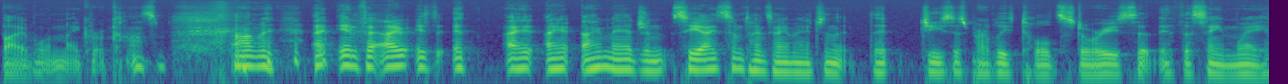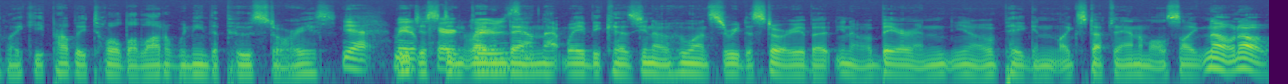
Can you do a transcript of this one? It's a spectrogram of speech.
Bible in microcosm. Um, in fact, I, it, it, I I I imagine. See, I sometimes I imagine that that Jesus probably told stories that the same way. Like he probably told a lot of Winnie the Pooh stories. Yeah, we just didn't write them down that way because you know who wants to read a story about you know a bear and you know a pig and like stuffed animals? Like no, no,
